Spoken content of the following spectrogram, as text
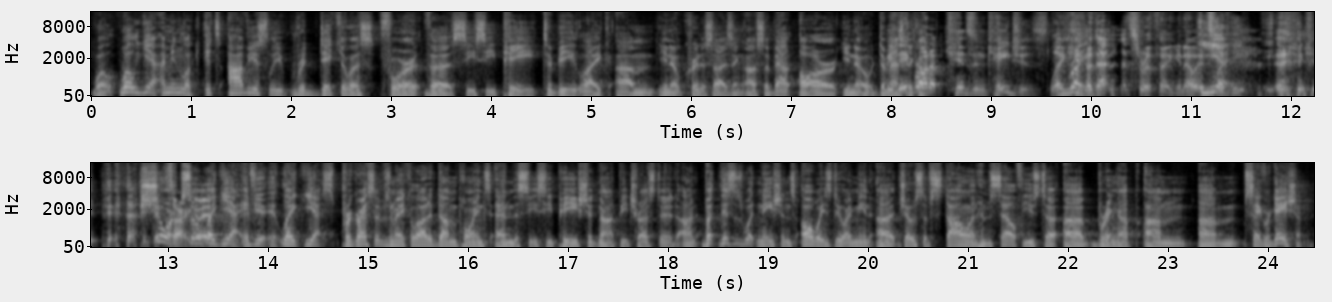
Well, well, yeah. I mean, look, it's obviously ridiculous for the CCP to be like, um, you know, criticizing us about our, you know, domestic. I mean, they brought up kids in cages, like right. you know, that that sort of thing. You know, it's yeah, like, sure. Sorry, so, like, yeah, if you like, yes, progressives make a lot of dumb points, and the CCP should not be trusted on. But this is what nations always do. I mean, uh, Joseph Stalin himself used to uh, bring up um, um, segregation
